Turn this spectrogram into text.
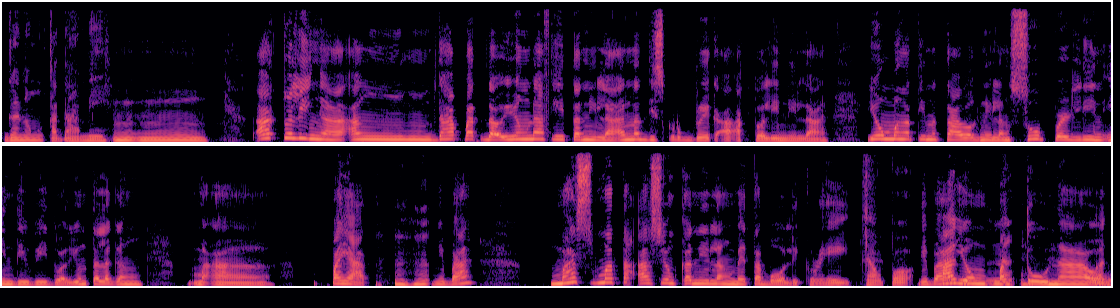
ganong kadami. mm Actually nga, ang dapat daw, yung nakita nila, ang na-discover ka actually nila, yung mga tinatawag nilang super lean individual, yung talagang ma- ah, payat, Mhm. di ba? Mas mataas yung kanilang metabolic rate. So po. Di ba? Yung na- pagtunaw. pag,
